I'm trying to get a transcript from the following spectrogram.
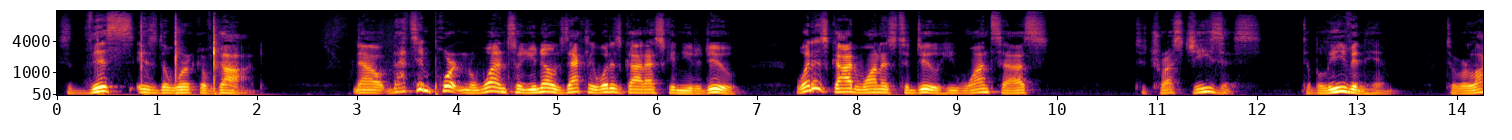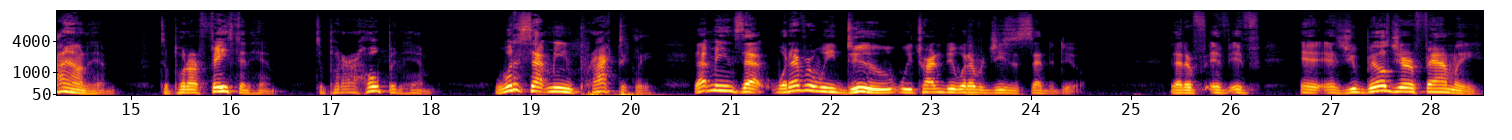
So this is the work of God. Now, that's important one so you know exactly what is God asking you to do. What does God want us to do? He wants us to trust Jesus, to believe in Him, to rely on Him, to put our faith in Him, to put our hope in Him. What does that mean practically? That means that whatever we do, we try to do whatever Jesus said to do. That if if if as you build your family,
